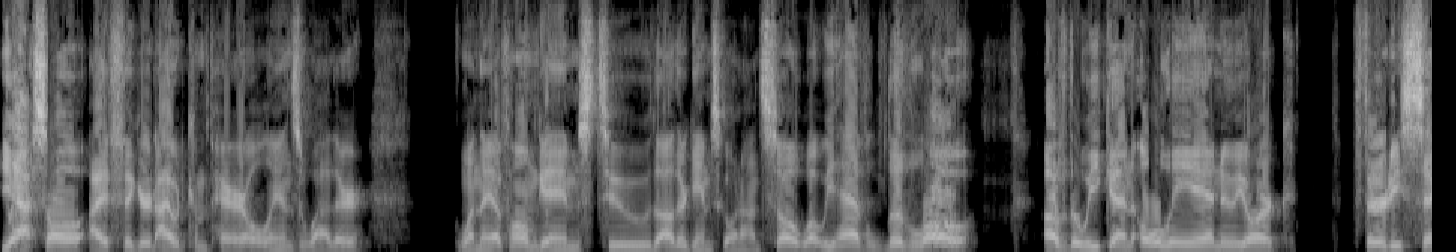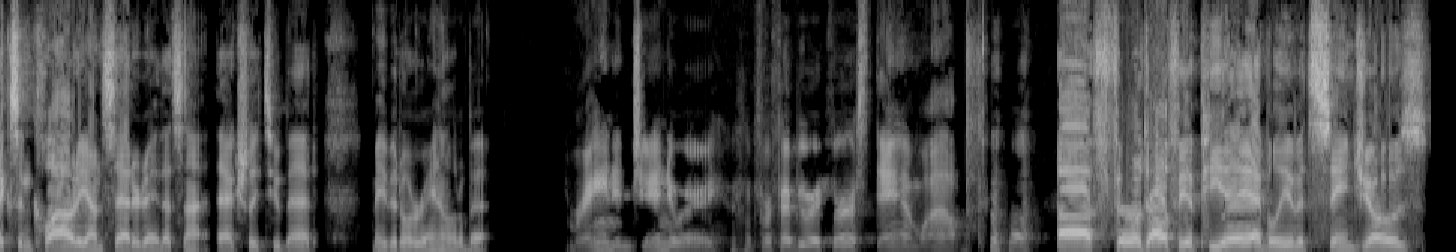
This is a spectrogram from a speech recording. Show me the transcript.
Yeah, so I figured I would compare Olean's weather when they have home games to the other games going on. So what we have, the low of the weekend, Olean, New York, 36 and cloudy on Saturday. That's not actually too bad. Maybe it'll rain a little bit. Rain in January for February 1st. Damn, wow. uh, Philadelphia, PA, I believe it's St. Joe's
